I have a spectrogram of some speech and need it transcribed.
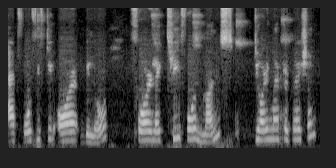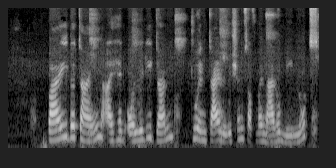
at 450 or below for like 3-4 months during my preparation by the time I had already done two entire revisions of my Marrow main notes,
